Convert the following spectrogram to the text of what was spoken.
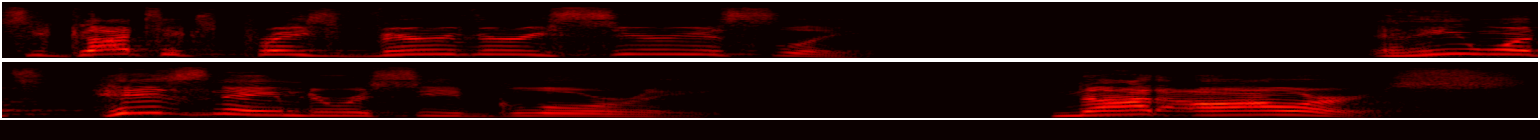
See, God takes praise very, very seriously. And he wants his name to receive glory, not ours.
